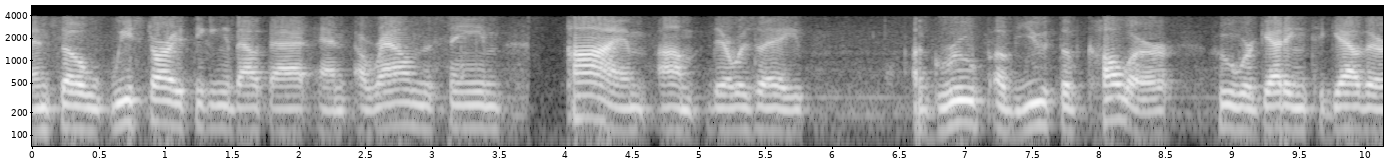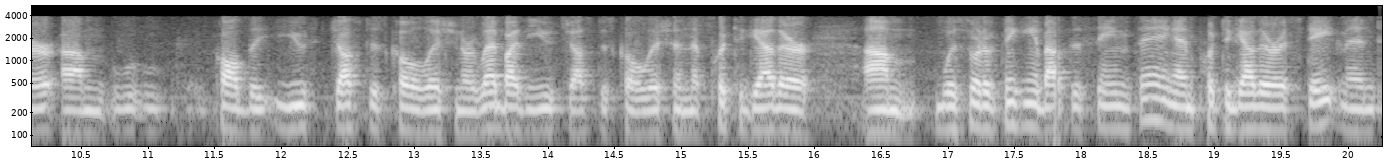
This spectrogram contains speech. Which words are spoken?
And so we started thinking about that, and around the same time, um, there was a a group of youth of color who were getting together um, called the Youth Justice Coalition, or led by the Youth Justice Coalition, that put together um, was sort of thinking about the same thing and put together a statement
